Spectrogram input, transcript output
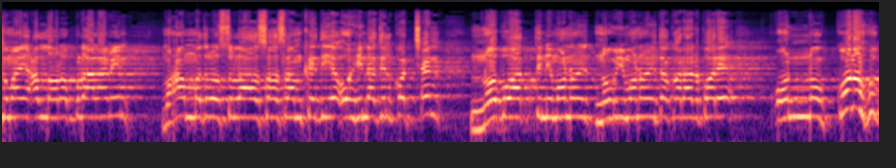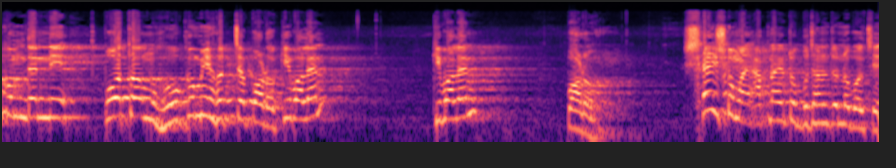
সময় আল্লাহ রব্বুল আলমিন মোহাম্মদ রসুল্লাহ আসলামকে দিয়ে ওহি নাজিল করছেন। নবুয়াত তিনি মনোনীত, নবী মনোনীত করার পরে অন্য কোনো হুকুম দেননি। প্রথম হুকুমই হচ্ছে পড়ো। কি বলেন? কি বলেন? পড়ো। সেই সময় আপনার একটু বোঝানোর জন্য বলছি,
